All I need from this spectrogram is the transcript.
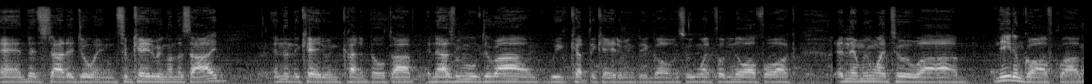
and then started doing some catering on the side. And then the catering kind of built up. And as we moved around, we kept the catering thing going. So we went from Norfolk, and then we went to uh, Needham Golf Club,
